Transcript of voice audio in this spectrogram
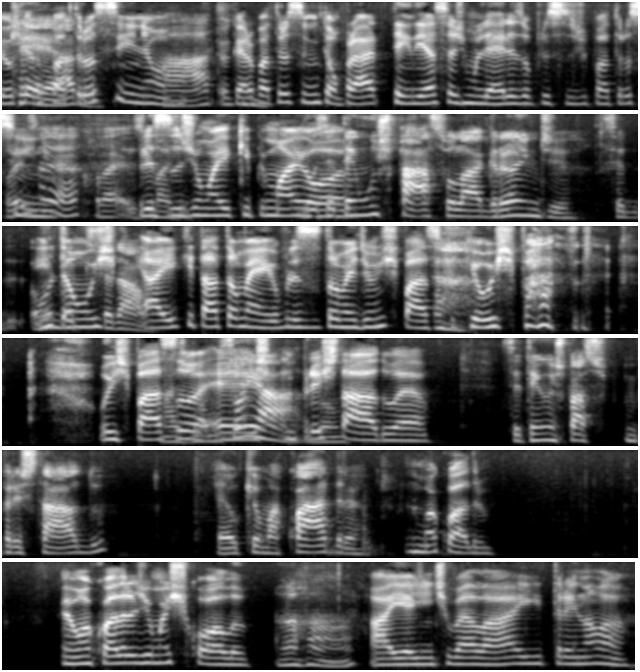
Eu quero, patrocínio. Ah, eu quero patrocínio. Então, para atender essas mulheres, eu preciso de patrocínio. Pois é, como é- Preciso imagina. de uma equipe maior. Você tem um espaço lá grande? Você, onde então, que você dá? aí que tá também. Eu preciso também de um espaço, porque o espaço. o espaço vamos é sonhar, emprestado, é. Você tem um espaço emprestado. É o que? Uma quadra? Numa quadra. É uma quadra de uma escola. Aham. Aí a gente vai lá e treina lá.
